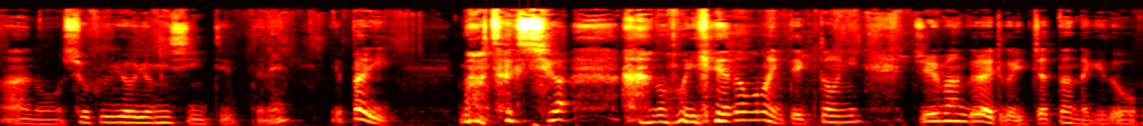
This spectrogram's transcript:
あの職業用ミシンって言ってねやっぱりまあ私はあの家のものに適当に10万ぐらいとか言っちゃったんだけど、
